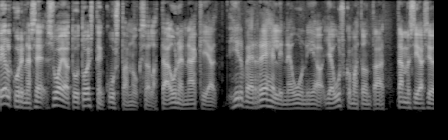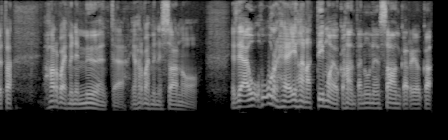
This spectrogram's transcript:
pelkurina se suojautuu toisten kustannuksella, tämä unen näkijä. Hirveän rehellinen uni ja, ja uskomatonta, että tämmöisiä asioita harva ihminen myöntää ja harva ihminen sanoo. Ja tämä urhea ihana Timo, joka on tämän unen sankari, joka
